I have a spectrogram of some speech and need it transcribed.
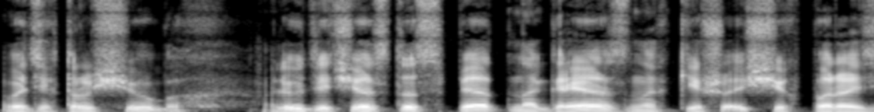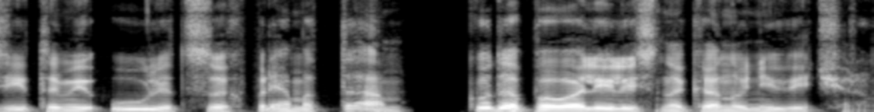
В этих трущобах люди часто спят на грязных, кишащих паразитами улицах прямо там, куда повалились накануне вечером.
